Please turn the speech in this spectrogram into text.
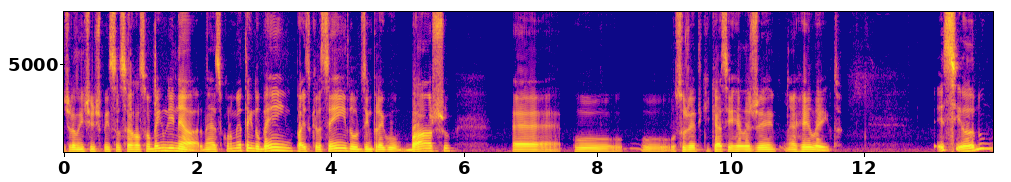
Geralmente a gente pensa essa relação bem linear, né? A economia está indo bem, país crescendo, desemprego baixo, é, o, o, o sujeito que quer se reeleger é reeleito. Esse ano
